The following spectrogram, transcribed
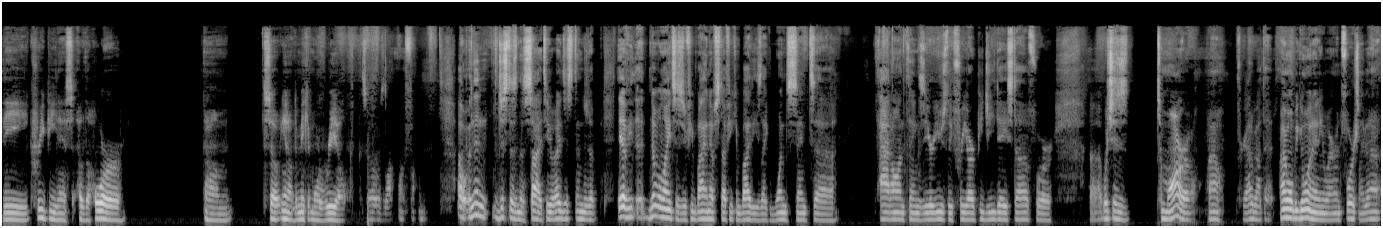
the creepiness of the horror. Um, so, you know, to make it more real. So it was a lot more fun. Oh, and then just as an aside too, I just ended up, they have, uh, Noble Knights is if you buy enough stuff, you can buy these like one cent, uh, add-on things. You're usually free RPG day stuff or, uh, which is tomorrow. Wow, forgot about that. I won't be going anywhere, unfortunately, but I,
